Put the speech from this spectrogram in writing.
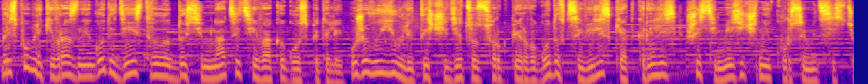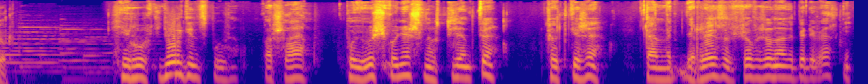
В республике в разные годы действовало до 17 эвако-госпиталей. Уже в июле 1941 года в Цивильске открылись шестимесячные курсы медсестер. Хирург Юргенс был. Пошла Боюсь, конечно, членка. Все-таки же там резы, все, все надо перевязки.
